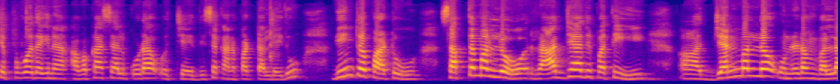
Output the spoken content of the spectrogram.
చెప్పుకోదగిన అవకాశాలు కూడా వచ్చే దిశ కనపట్టలేదు. దీంతో పాటు సప్తమంలో రాజ్యాధిపతి జన్మంలో ఉండడం వల్ల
